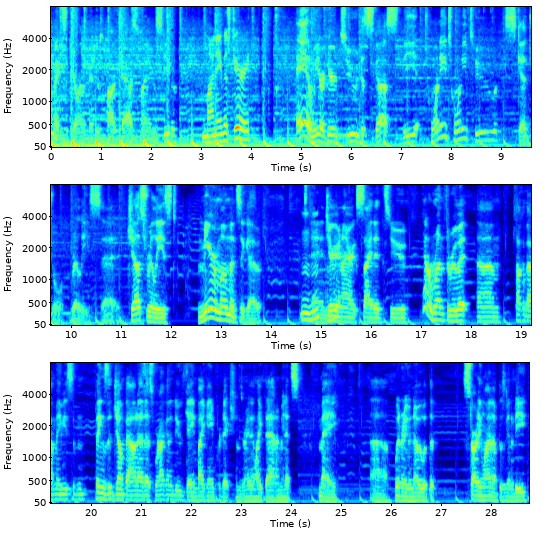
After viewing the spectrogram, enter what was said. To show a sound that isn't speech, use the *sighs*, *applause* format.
everyone, and welcome to Meow Mix, the Carolina Panthers podcast. My name is Steven. My name is Jerry. And we are here to discuss the 2022 schedule release. Uh, just released mere moments ago. Mm-hmm, and Jerry and I are excited to kind of run through it, um, talk about maybe some things that jump out at us. We're not going to do game by game predictions or anything like that. I mean, it's May. Uh, we don't even know what the starting lineup is going to be.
